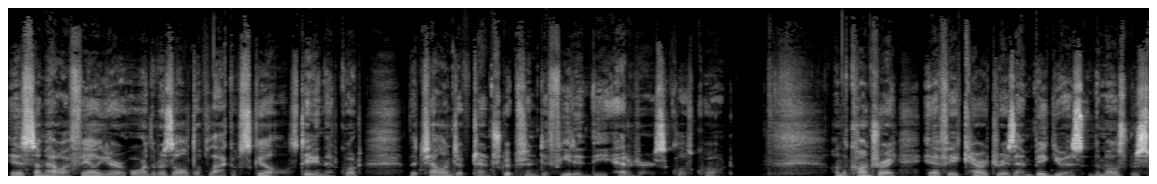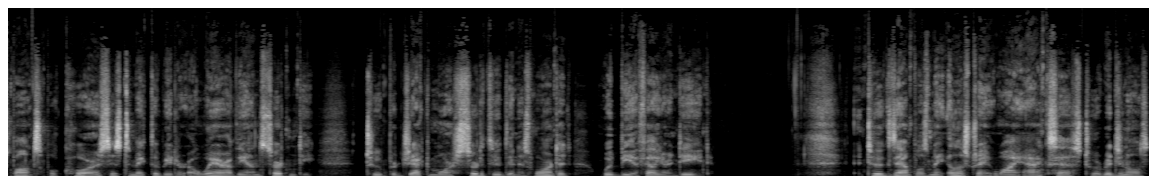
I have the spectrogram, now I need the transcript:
is somehow a failure or the result of lack of skill, stating that, quote, the challenge of transcription defeated the editors, On the contrary, if a character is ambiguous, the most responsible course is to make the reader aware of the uncertainty. To project more certitude than is warranted would be a failure indeed. Two examples may illustrate why access to originals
